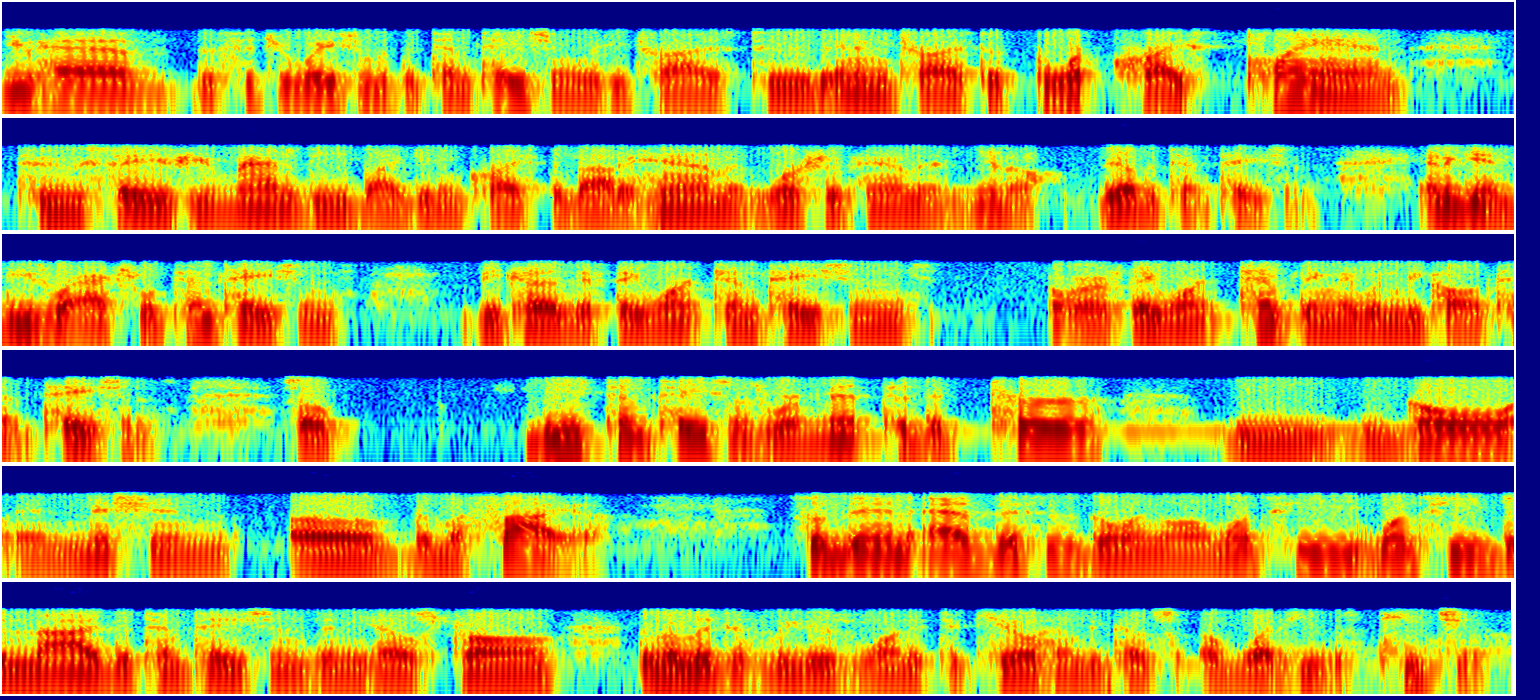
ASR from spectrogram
You have the situation with the temptation where he tries to, the enemy tries to thwart Christ's plan to save humanity by getting Christ about him and worship him and, you know, the other temptations. And again, these were actual temptations because if they weren't temptations or if they weren't tempting, they wouldn't be called temptations. So these temptations were meant to deter the, the goal and mission of the Messiah so then, as this is going on, once he once he denied the temptations and he held strong, the religious leaders wanted to kill him because of what he was teaching.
